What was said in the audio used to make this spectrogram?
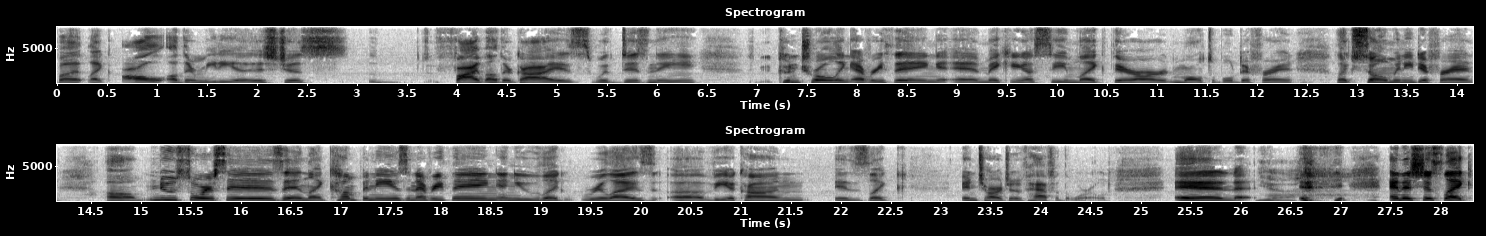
but like all other media is just five other guys with Disney controlling everything and making us seem like there are multiple different like so many different um news sources and like companies and everything and you like realize uh Viacom is like in charge of half of the world and yeah. and it's just like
